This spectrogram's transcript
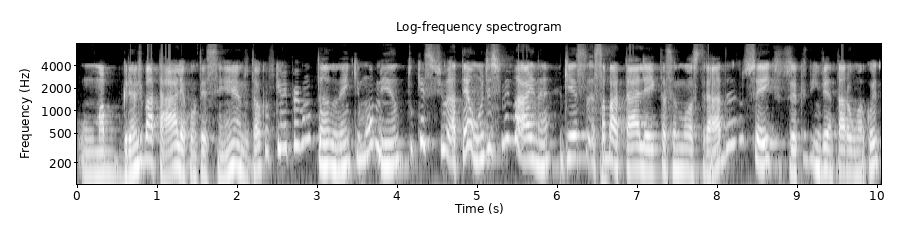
uma grande batalha acontecendo tal, que eu fiquei me perguntando, né, em que momento que esse filme, até onde esse filme vai, né? Porque essa batalha aí que está sendo mostrada, não sei, se inventaram alguma coisa.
